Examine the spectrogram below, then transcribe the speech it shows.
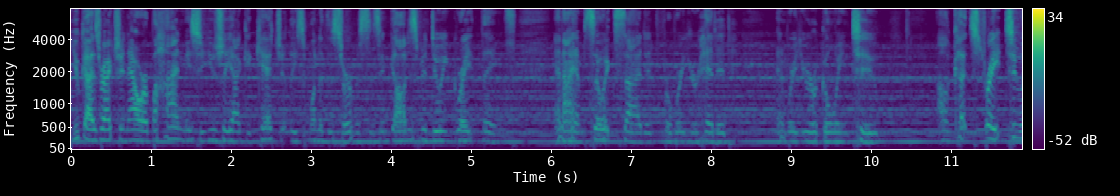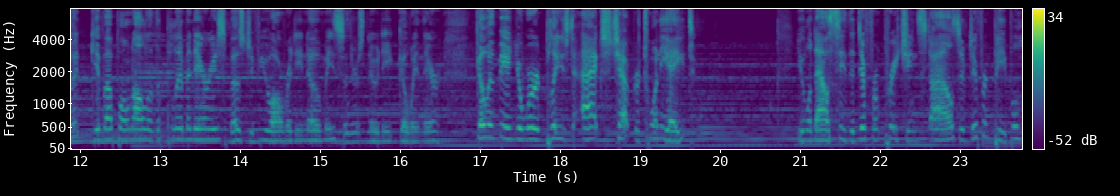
you guys are actually an hour behind me, so usually I could catch at least one of the services, and God has been doing great things. And I am so excited for where you're headed and where you're going to. I'll cut straight to it, give up on all of the preliminaries. Most of you already know me, so there's no need going there. Go with me in your word, please, to Acts chapter 28. You will now see the different preaching styles of different people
